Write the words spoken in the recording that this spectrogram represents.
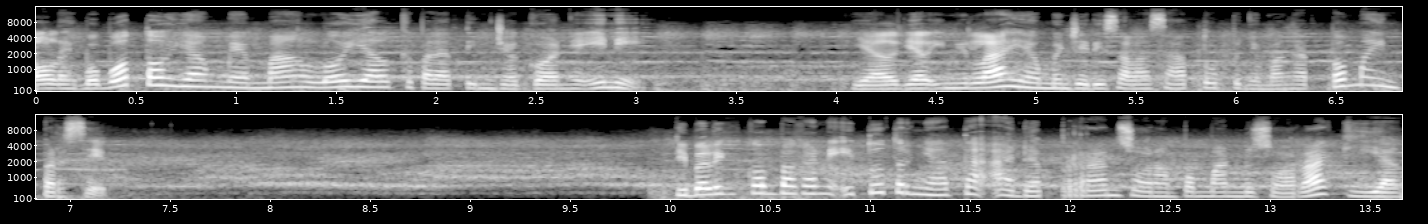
oleh bobotoh yang memang loyal kepada tim jagoannya ini. Yel-yel inilah yang menjadi salah satu penyemangat pemain Persib. Di balik kekompakan itu ternyata ada peran seorang pemandu sorak yang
